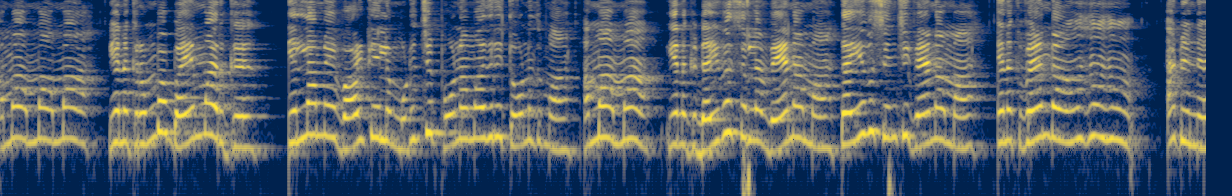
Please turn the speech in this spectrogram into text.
அம்மா அம்மா அம்மா. எனக்கு ரொம்ப பயமா இருக்கு. எல்லாமே வாழ்க்கையில முடிஞ்சு போன மாதிரி தோணுதுமா. அம்மா அம்மா எனக்கு டைவர்ஸ் எல்லாம் வேணாமா தயவு செஞ்சு வேணாமா எனக்கு வேண்டாம். அப்படின்னு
